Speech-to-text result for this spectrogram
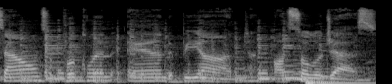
sounds of Brooklyn and beyond on Solo Jazz.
